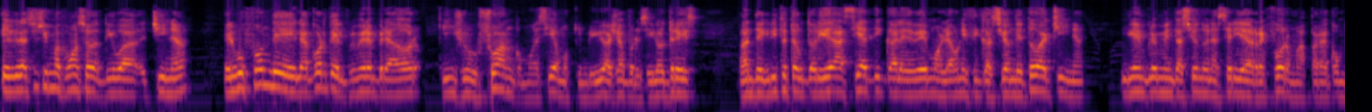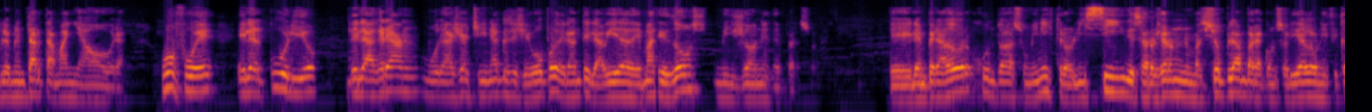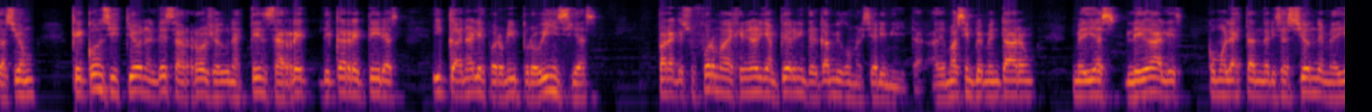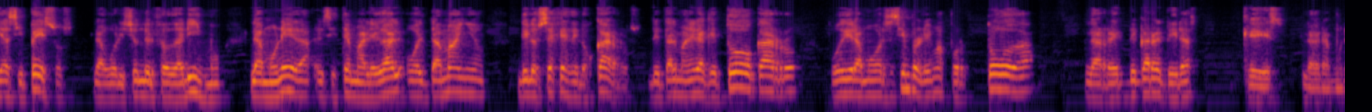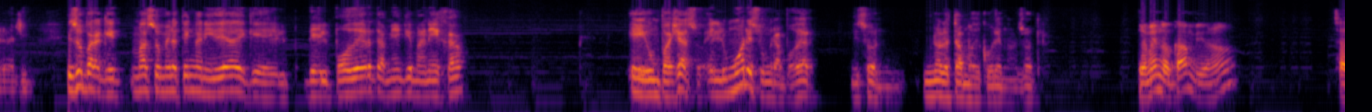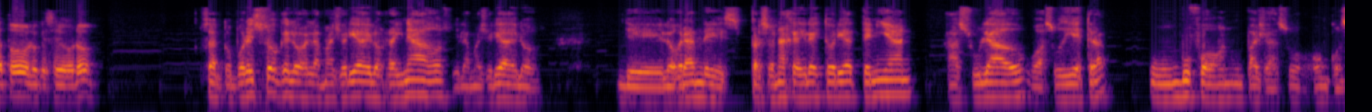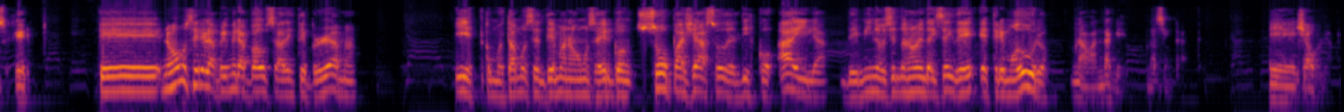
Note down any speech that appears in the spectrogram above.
el gracioso y más famoso de la antigua China, el bufón de la corte del primer emperador Qin Shi Huang, como decíamos, quien vivió allá por el siglo III, ante Cristo, esta autoridad asiática le debemos la unificación de toda China y la implementación de una serie de reformas para complementar tamaña obra, como fue el Herculio de la gran muralla china que se llevó por delante la vida de más de dos millones de personas. El emperador, junto a su ministro Li Si, desarrollaron un ambicioso plan para consolidar la unificación que consistió en el desarrollo de una extensa red de carreteras y canales para unir provincias para que su forma de generar y ampliar el intercambio comercial y militar. Además, implementaron medidas legales como la estandarización de medidas y pesos, la abolición del feudalismo, la moneda, el sistema legal o el tamaño de los ejes de los carros, de tal manera que todo carro pudiera moverse sin problemas por toda la red de carreteras que es la Gran Muralla China. Eso para que más o menos tengan idea de que el- del poder también que maneja eh, un payaso. El humor es un gran poder. Eso no lo estamos descubriendo nosotros. Tremendo cambio, ¿no? O sea, todo lo que se logró. Exacto, por eso que los- la mayoría de los reinados y la mayoría de los de los grandes personajes de la historia tenían a su lado o a su diestra un bufón, un payaso o un consejero. Eh, nos vamos a ir a la primera pausa de este programa y como estamos en tema nos vamos a ir con So Payaso del disco Águila de 1996 de Extremoduro, una banda que nos encanta. Eh, ya volvemos.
